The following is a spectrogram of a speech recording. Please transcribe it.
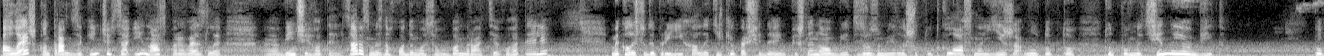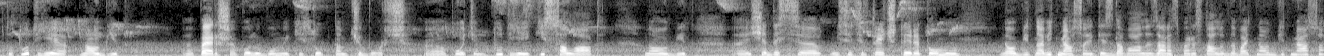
Але ж контракт закінчився і нас перевезли е, в інший готель. Зараз ми знаходимося в Банраті в готелі. Ми коли сюди приїхали, тільки в перший день пішли на обід, зрозуміли, що тут класна їжа. Ну тобто тут повноцінний обід. Тобто тут є на обід е, перше, по-любому, якийсь суп там чи борщ. Е, Потім тут є якийсь салат на обід. Ще десь місяців 3-4 тому на обід навіть м'ясо якесь давали. Зараз перестали давати на обід м'ясо,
